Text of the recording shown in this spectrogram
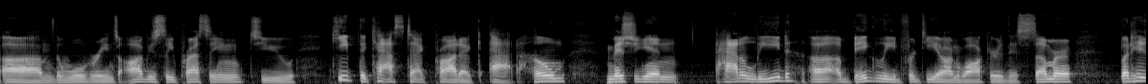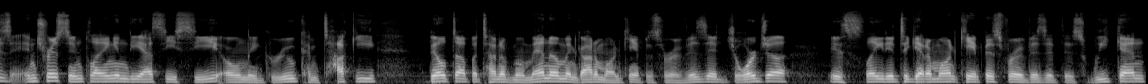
Um, the Wolverines obviously pressing to keep the Cass Tech product at home. Michigan had a lead, uh, a big lead for Deone Walker this summer, but his interest in playing in the SEC only grew. Kentucky built up a ton of momentum and got him on campus for a visit. Georgia is slated to get him on campus for a visit this weekend.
